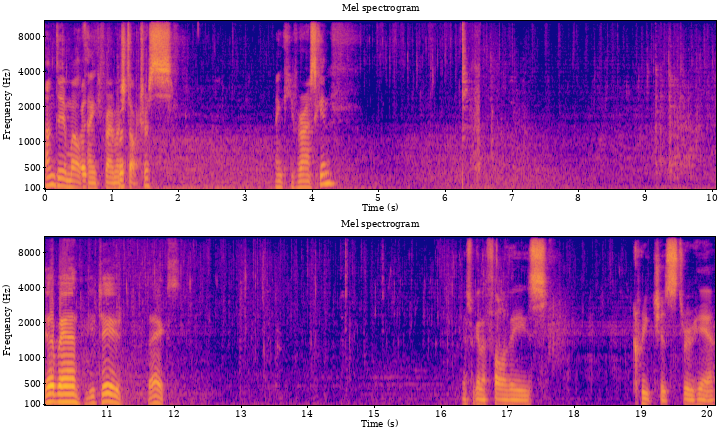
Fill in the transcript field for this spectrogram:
I'm doing well, But- thank you very much, but- Doctress. Thank you for asking. Good man, you too. Thanks. Guess we're going to follow these creatures through here.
